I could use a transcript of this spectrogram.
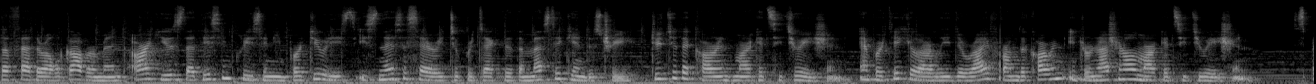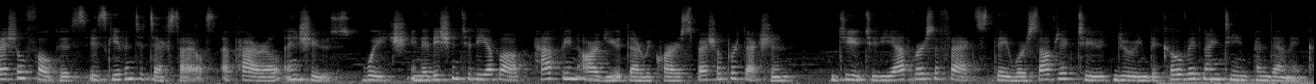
The federal government argues that this increase in import duties is necessary to protect the domestic industry due to the current market situation, and particularly derived from the current international market situation. Special focus is given to textiles, apparel, and shoes, which, in addition to the above, have been argued that require special protection due to the adverse effects they were subject to during the COVID 19 pandemic.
